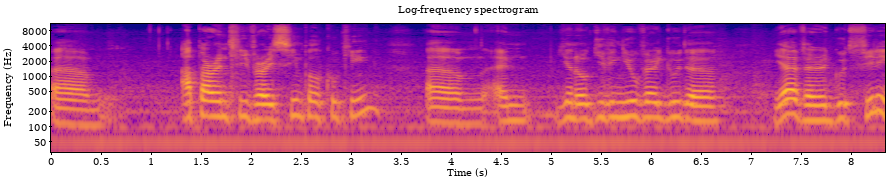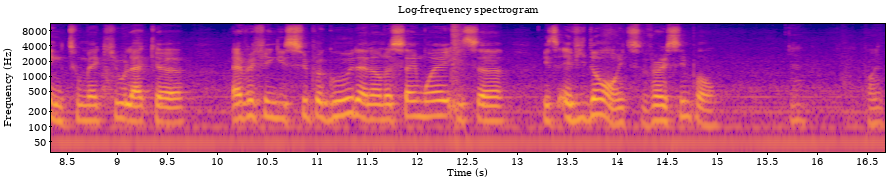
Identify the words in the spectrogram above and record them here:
um, apparently very simple cooking, um, and you know, giving you very good, uh, yeah, very good feeling to make you like uh, everything is super good, and on the same way, it's it's evident. It's very simple. Yeah, point.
